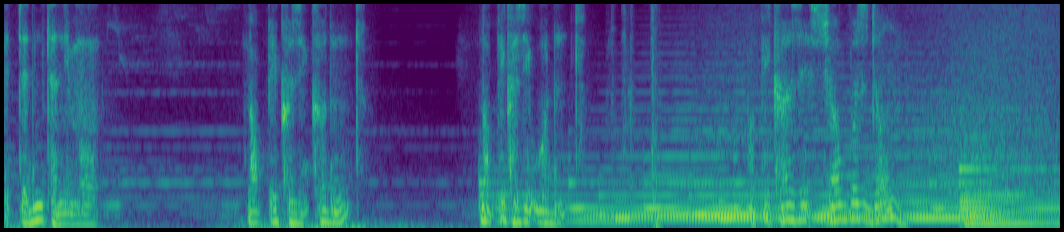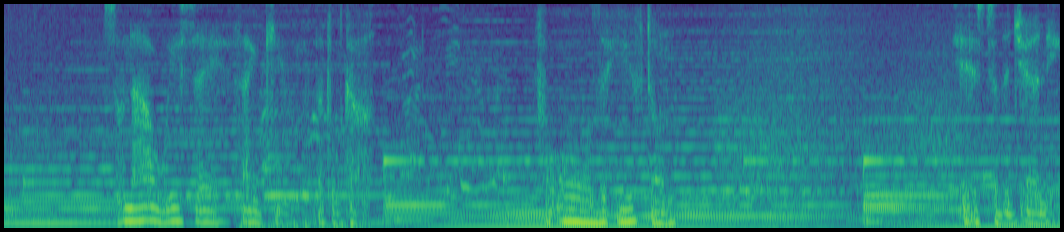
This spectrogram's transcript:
it didn't anymore. Not because it couldn't, not because it wouldn't, but because its job was done. So now we say thank you, little car, that you've done. Here's to the journey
